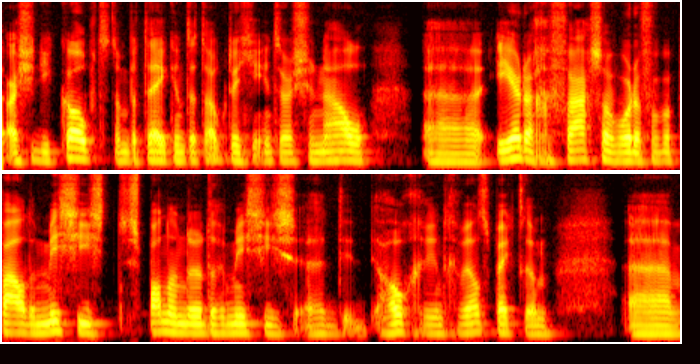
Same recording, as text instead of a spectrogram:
als je die koopt, dan betekent het ook dat je internationaal eh, eerder gevraagd zal worden voor bepaalde missies, spannendere missies, eh, hoger in het geweldspectrum. Eh,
